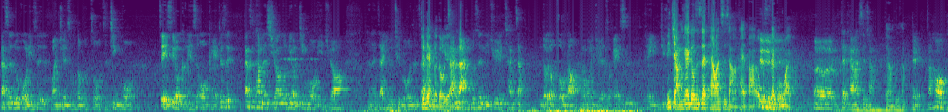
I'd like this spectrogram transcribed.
但是如果你是完全什么都不做，只进货，这也是有可能也是 OK。就是，但是他们希望说你有进货，也需要可能在 YouTube 或者在两个都要展览，或是你去参展，你都有做到，他们会觉得说，哎，是可以。你讲应该都是在台湾市场的开发，而不是在国外吧？呃，在台湾市场，台湾市场。对，然后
